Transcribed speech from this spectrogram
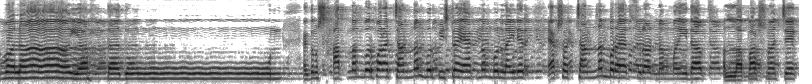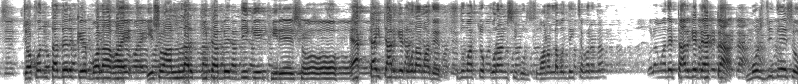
ولا يهتدون. একদম সাত নম্বর পারা চার নম্বর পৃষ্ঠায়, এক নম্বর লাইনের একশো চার নম্বর আয়াত সুরার নাম মাইদা আল্লাহ পাক শোনাচ্ছে, যখন তাদেরকে বলা হয়, এসো আল্লাহর কিতাবের দিকে ফিরে এসো। একটাই টার্গেট ওলামাদের, শুধুমাত্র কোরআন শিখুন। সুবহানাল্লাহ বলতে ইচ্ছা করে না? ওলামাদের টার্গেট একটা। মসজিদে এসো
